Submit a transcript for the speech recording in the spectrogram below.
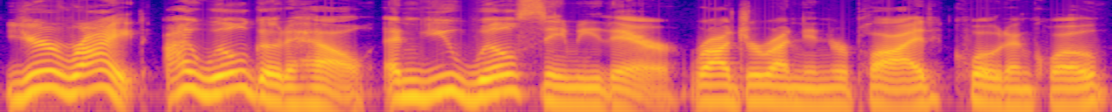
You're right. I will go to hell, and you will see me there, Roger Runyon replied, quote unquote.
